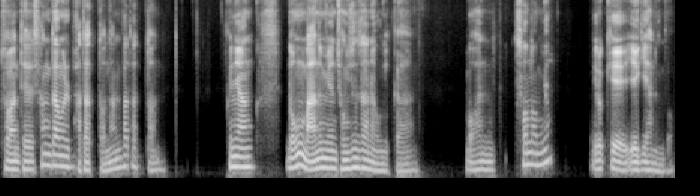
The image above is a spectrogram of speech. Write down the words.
저한테 상담을 받았던 안 받았던 그냥 너무 많으면 정신사 나오니까 뭐 한 서너 명? 이렇게 얘기하는 거.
